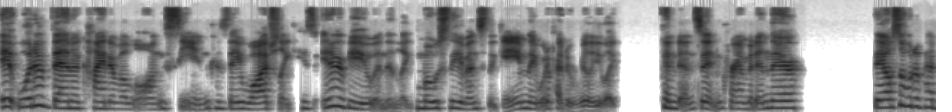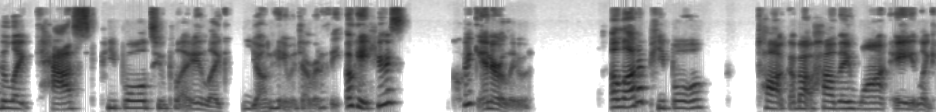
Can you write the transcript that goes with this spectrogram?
It would have been a kind of a long scene because they watch like his interview and then like most of the events of the game, they would have had to really like condense it and cram it in there. They also would have had to like cast people to play like young Haymitch Abernathy. Okay, here's quick interlude. A lot of people talk about how they want a like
